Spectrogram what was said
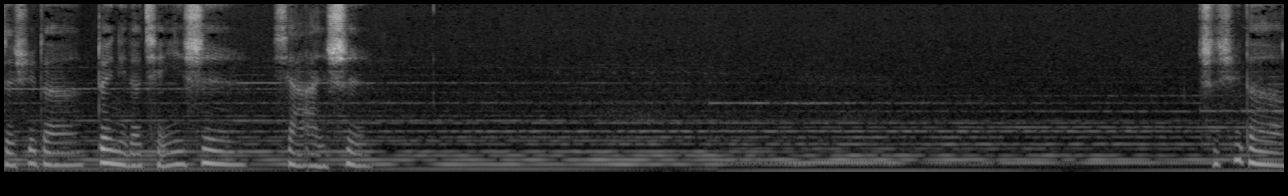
持续的对你的潜意识下暗示，持续的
